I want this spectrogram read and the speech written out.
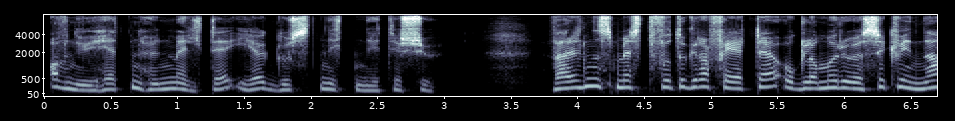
av nyheten hun meldte i august 1997. Verdens mest fotograferte og glamorøse kvinne,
